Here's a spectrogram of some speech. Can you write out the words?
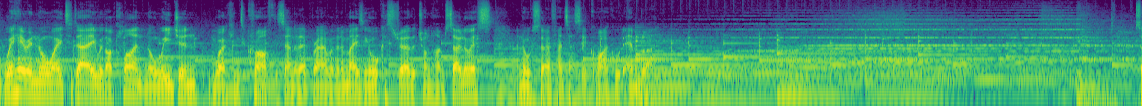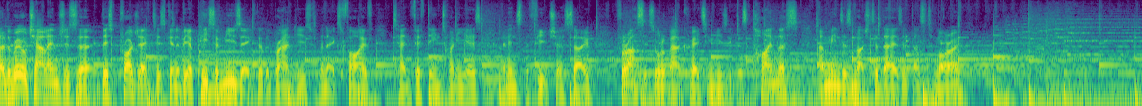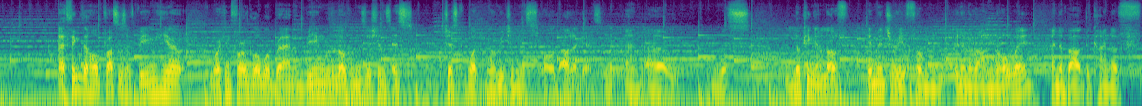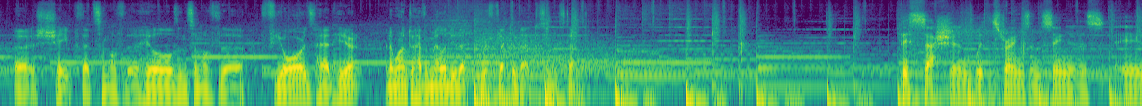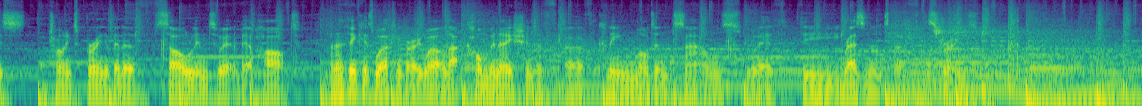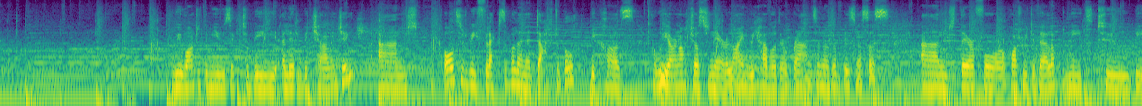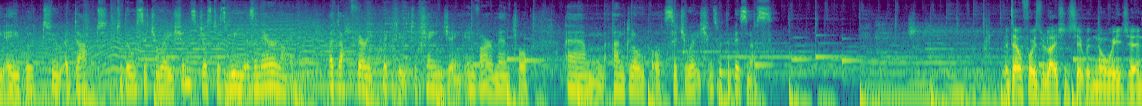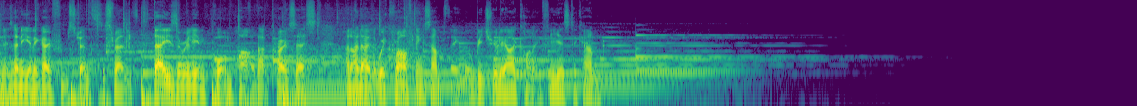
We're here in Norway today with our client Norwegian, working to craft the sound of their brand with an amazing orchestra, the Trondheim Soloists, and also a fantastic choir called Embla. So the real challenge is that this project is going to be a piece of music that the brand use for the next 5, 10, 15, 20 years and into the future. So for us it's all about creating music that's timeless and means as much today as it does tomorrow. I think the whole process of being here, working for a global brand and being with local musicians is just what Norwegian is all about, I guess. And, and uh, was looking at a lot of imagery from in and around Norway and about the kind of uh, shape that some of the hills and some of the fjords had here. And I wanted to have a melody that reflected that to some extent. This session with the strings and the singers is trying to bring a bit of soul into it, a bit of heart. And I think it's working very well, that combination of, of clean modern sounds with the resonance of the strings. We wanted the music to be a little bit challenging and also to be flexible and adaptable because we are not just an airline, we have other brands and other businesses and therefore what we develop needs to be able to adapt to those situations just as we as an airline adapt very quickly to changing environmental um, and global situations with the business. Adelphoi's relationship with Norwegian is only going to go from strength to strength. Today is a really important part of that process and I know that we're crafting something that will be truly iconic for years to come.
